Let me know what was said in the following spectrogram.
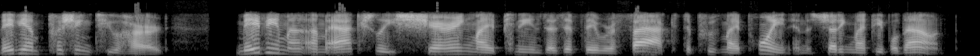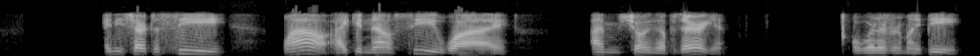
Maybe I'm pushing too hard maybe I'm actually sharing my opinions as if they were facts to prove my point and shutting my people down. And you start to see, wow, I can now see why I'm showing up as arrogant or whatever it might be.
